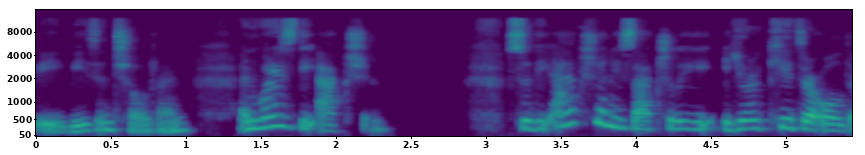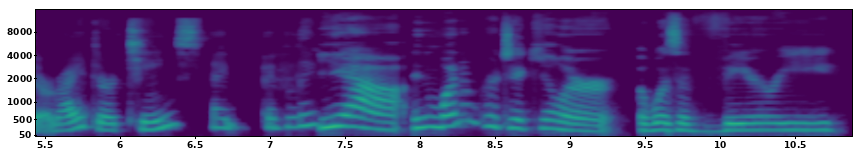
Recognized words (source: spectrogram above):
babies and children. And what is the action? So the action is actually your kids are older, right? They're teens, I, I believe. Yeah. And one in particular was a very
